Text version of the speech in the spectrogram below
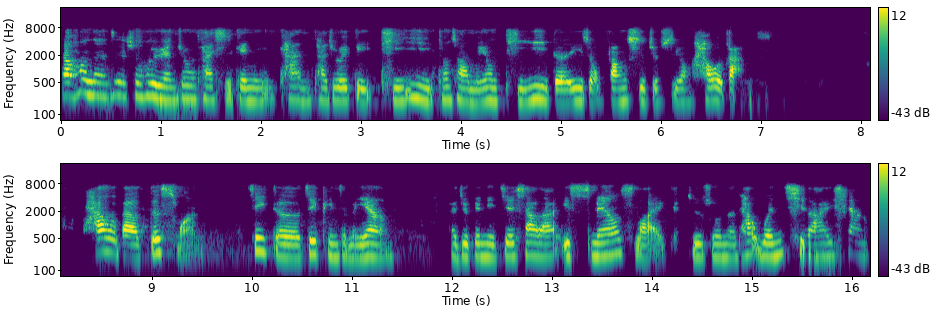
然后呢，这个售货员就会开始给你看，他就会给提议。通常我们用提议的一种方式，就是用 How about？How about this one？这个这瓶怎么样？他就跟你介绍了，It smells like，就是说呢，它闻起来像。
